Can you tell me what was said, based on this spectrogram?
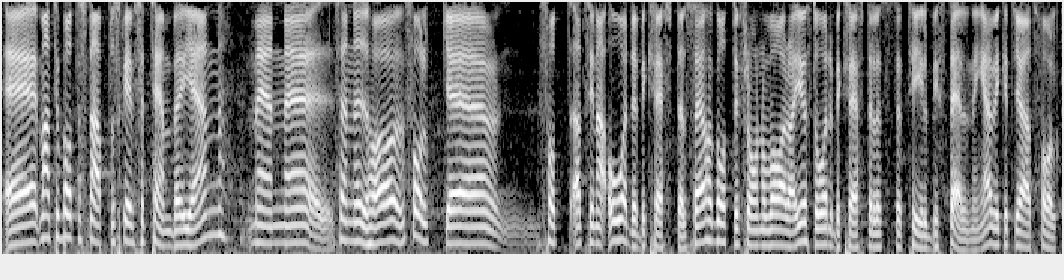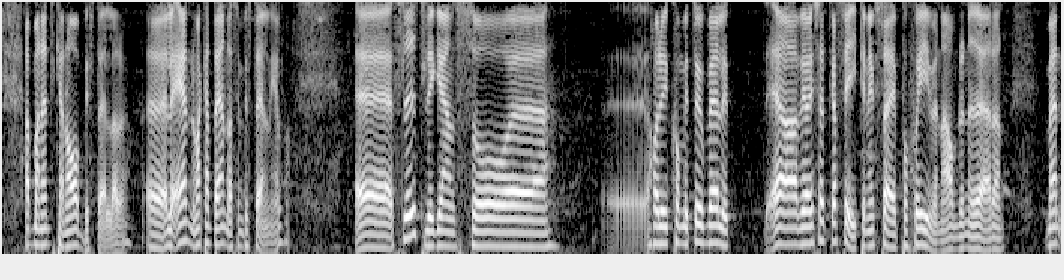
Eh, man tog bort det snabbt och skrev september igen. Men eh, sen nu har folk eh, fått att sina orderbekräftelser har gått ifrån att vara just orderbekräftelse till beställningar. Vilket gör att folk att man inte kan avbeställa det. Eh, eller en, man kan inte ändra sin beställning i alla fall. Eh, slutligen så eh, Eh, har det kommit upp väldigt... Ja, vi har ju sett grafiken i och för sig på skivorna om det nu är den. Men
